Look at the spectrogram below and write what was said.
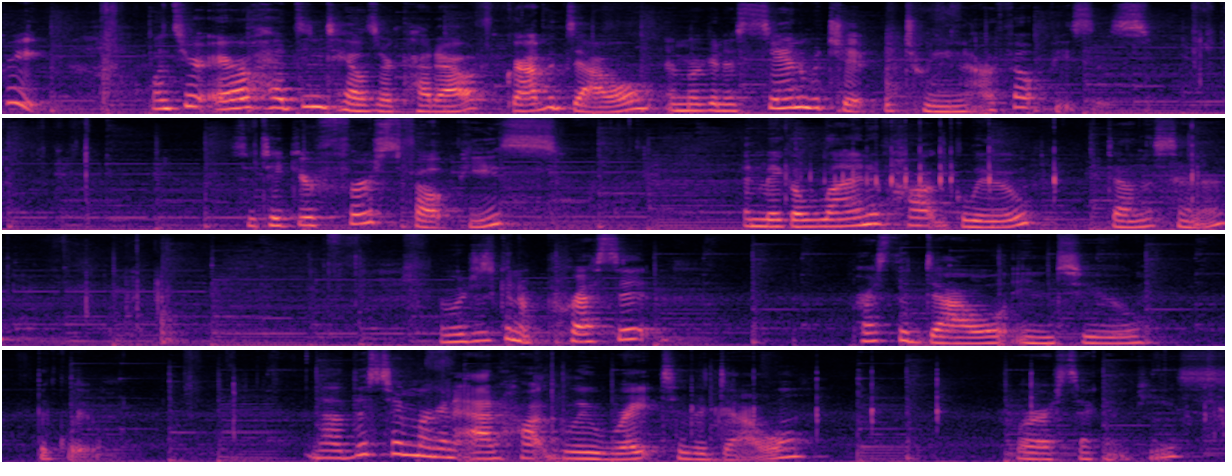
Great. Once your arrowheads and tails are cut out, grab a dowel and we're gonna sandwich it between our felt pieces. So take your first felt piece and make a line of hot glue down the center. And we're just gonna press it, press the dowel into the glue. Now this time we're gonna add hot glue right to the dowel for our second piece.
